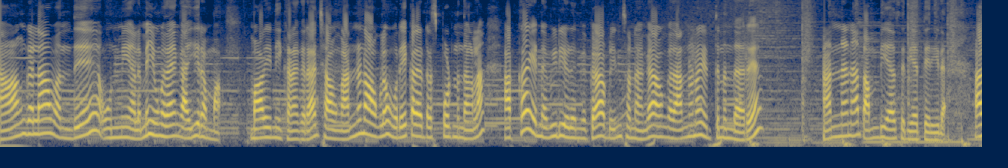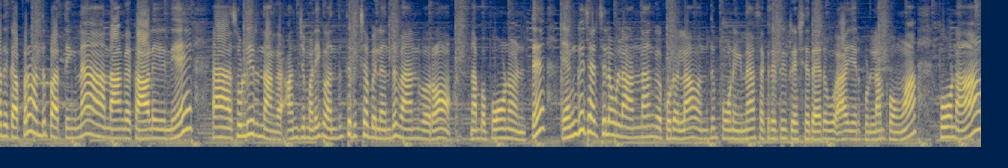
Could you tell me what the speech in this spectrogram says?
நாங்களாம் வந்து உண்மையாலுமே இவங்க தான் எங்கள் ஐயரம்மா. மாலினி கனகராஜ் அவங்க அண்ணனும் அவங்களும் ஒரே கலர் ட்ரெஸ் போட்டுருந்தாங்களாம் அக்கா என்ன வீடியோ எடுங்கக்கா அப்படின்னு சொன்னாங்க. அவங்க அண்ணனும் எடுத்துன்னு இருந்தார். அண்ணனா தம்பியா சரியாக தெரியல. அதுக்கப்புறம் வந்து பார்த்திங்கன்னா நாங்கள் காலையிலே சொல்லியிருந்தாங்க. அஞ்சு மணிக்கு வந்து திருச்சபையிலேருந்து வேன் வரும். நம்ம போனோன்ட்டு எங்கள் சர்ச்சில் உள்ள அண்ணாங்க கூடலாம் வந்து போனீங்கன்னா செக்ரட்டரி ட்ரெஷரர் ஆயர் கூடலாம் போவோம். போனால்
